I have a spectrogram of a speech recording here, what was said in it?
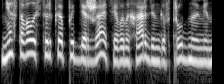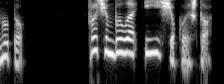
мне оставалось только поддержать Эвана Хардинга в трудную минуту. Впрочем, было и еще кое-что.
